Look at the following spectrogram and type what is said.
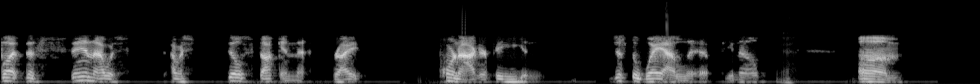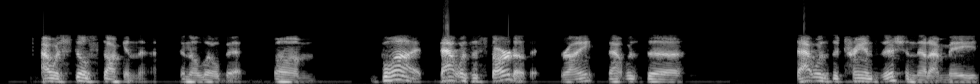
But the sin, I was, I was still stuck in that, right? Pornography and just the way I lived, you know. Yeah. Um, I was still stuck in that in a little bit. Um, but that was the start of it, right? That was the that was the transition that I made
